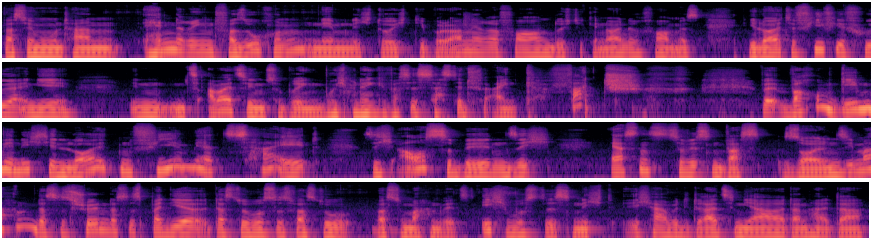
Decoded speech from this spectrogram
was wir momentan händeringend versuchen, nämlich durch die Bologna-Reform, durch die G9-Reform, ist, die Leute viel, viel früher in die, in, ins Arbeitsleben zu bringen, wo ich mir denke, was ist das denn für ein Quatsch? Warum geben wir nicht den Leuten viel mehr Zeit, sich auszubilden, sich erstens zu wissen, was sollen sie machen? Das ist schön, dass es bei dir, dass du wusstest, was du, was du machen willst. Ich wusste es nicht. Ich habe die 13 Jahre dann halt da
